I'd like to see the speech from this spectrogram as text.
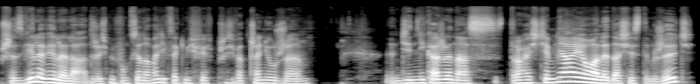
przez wiele, wiele lat żeśmy funkcjonowali w takim przeświadczeniu, że dziennikarze nas trochę ściemniają, ale da się z tym żyć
